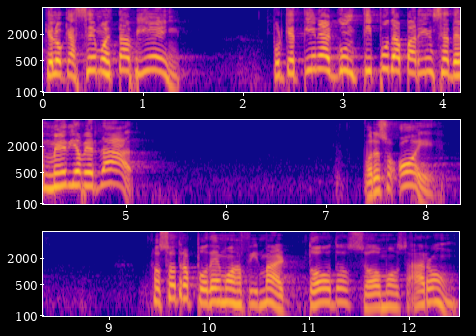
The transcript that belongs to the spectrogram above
que lo que hacemos está bien. Porque tiene algún tipo de apariencia de media verdad. Por eso hoy nosotros podemos afirmar, todos somos Aarón.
